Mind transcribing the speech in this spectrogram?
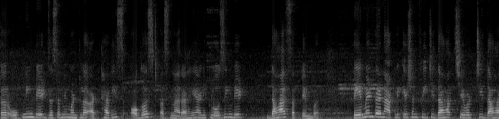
तर ओपनिंग डेट जसं मी म्हटलं अठ्ठावीस ऑगस्ट असणार आहे आणि क्लोजिंग डेट दहा सप्टेंबर. पेमेंट अँड ॲप्लिकेशन फीची दहा शेवटची दहा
